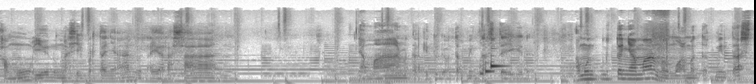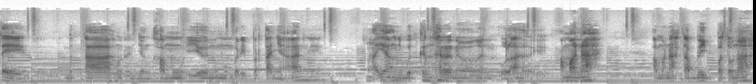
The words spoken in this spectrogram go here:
kamu iya nu ngasih pertanyaan buat ayah rasa nyaman mata gitu di otak minta stay gitu amun kita nyaman mau mata minta stay gitu. betah merenjeng kamu iya nu memberi pertanyaan ya ayang nyebutkan karena kan ulah ya. amanah amanah tablik patonah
